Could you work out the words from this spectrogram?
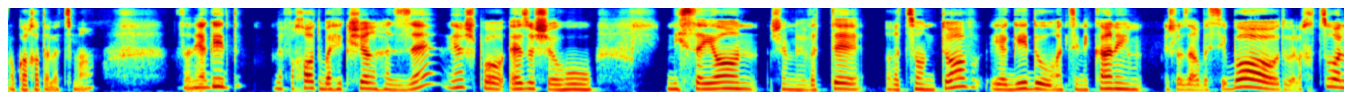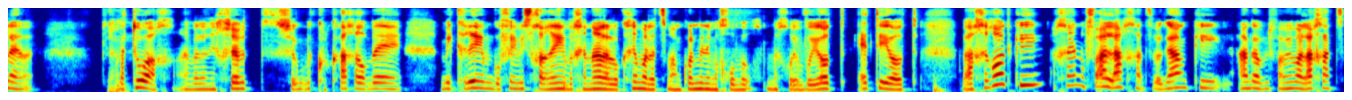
לוקחת על עצמה. אז אני אגיד, לפחות בהקשר הזה, יש פה איזשהו ניסיון שמבטא רצון טוב, יגידו הציניקנים, יש לזה הרבה סיבות ולחצו עליהם. כן. בטוח, אבל אני חושבת שבכל כך הרבה מקרים גופים מסחריים וכן הלאה לוקחים על עצמם כל מיני מחו- מחויבויות אתיות ואחרות כי אכן הופעל לחץ וגם כי אגב לפעמים הלחץ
